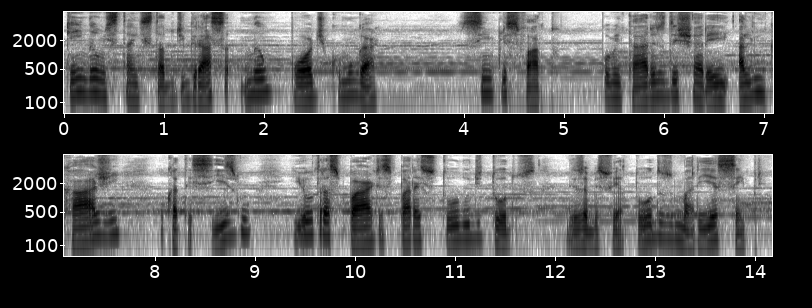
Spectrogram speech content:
Quem não está em estado de graça não pode comungar. Simples fato. Comentários deixarei a linkagem, o catecismo e outras partes para estudo de todos. Deus abençoe a todos, Maria sempre.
